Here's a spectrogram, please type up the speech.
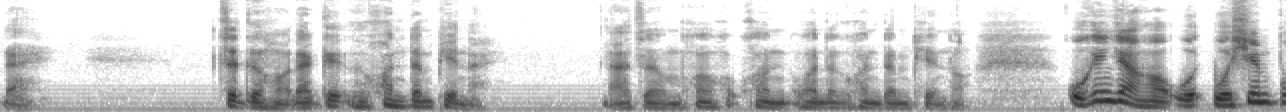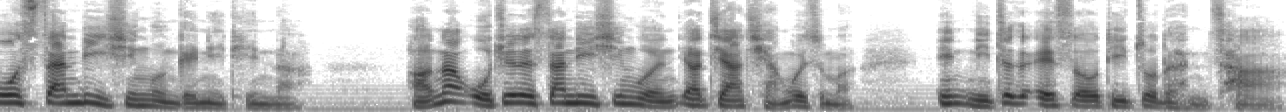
来，这个哈，来给幻灯片来。拿着我们换换换那个幻灯片哦，我跟你讲哈，我我先播三立新闻给你听呐。好，那我觉得三立新闻要加强，为什么？因你这个 SOT 做的很差。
